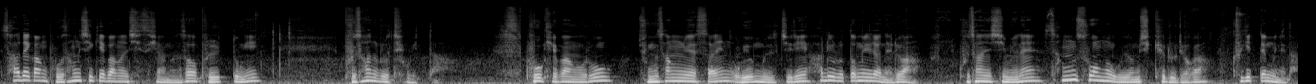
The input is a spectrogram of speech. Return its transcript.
4대강 보상시 개방을 지시하면서 불똥이 부산으로 튀고 있다. 보 개방으로 중상류에 쌓인 오염물질이 하류로 떠밀려 내려와 부산 시민의 상수원을 오염시킬 우려가 크기 때문이다.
